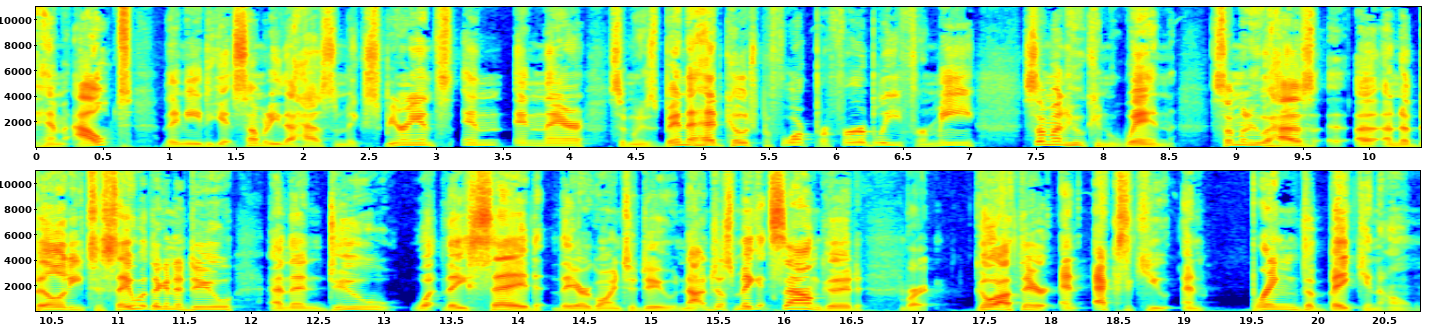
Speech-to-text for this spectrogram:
him out. They need to get somebody that has some experience in in there, someone who's been a head coach before, preferably for me, someone who can win, someone who has a, an ability to say what they're going to do and then do what they said they are going to do. Not just make it sound good. Right. Go out there and execute and bring the bacon home.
